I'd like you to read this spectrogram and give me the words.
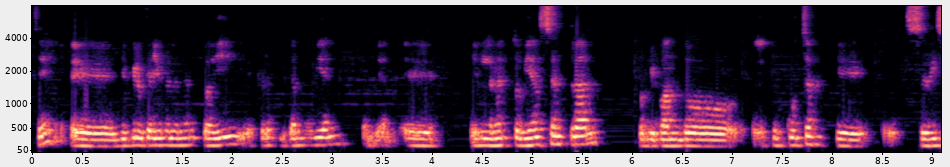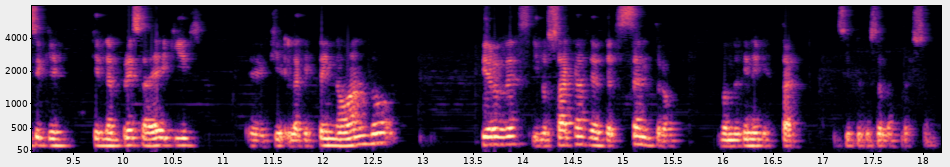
¿sí? Eh, yo creo que hay un elemento ahí, espero explicarme bien también, el elemento bien central porque cuando eh, tú escuchas que eh, se dice que, que, es la empresa X eh, que, la que está innovando, pierdes y lo sacas desde el centro donde tiene que estar, siempre que ser la expresión.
